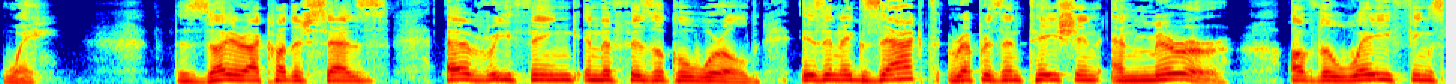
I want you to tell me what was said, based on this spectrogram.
way. The Zohar HaKadosh says, everything in the physical world is an exact representation and mirror of the way things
